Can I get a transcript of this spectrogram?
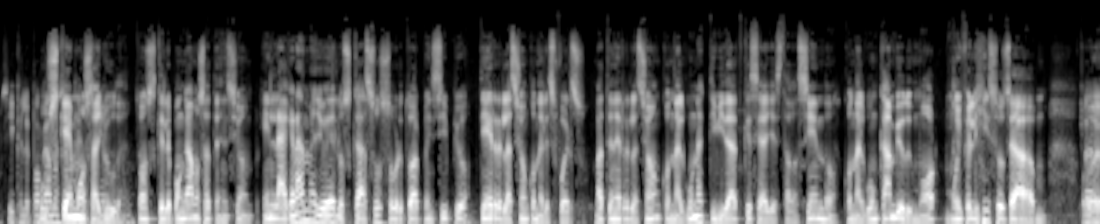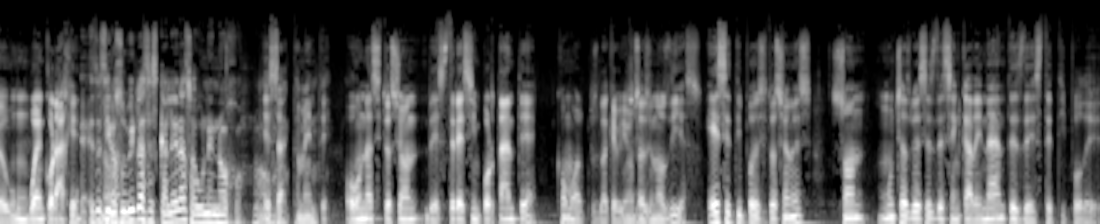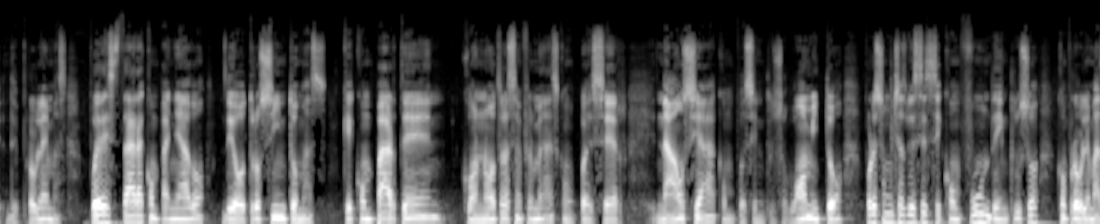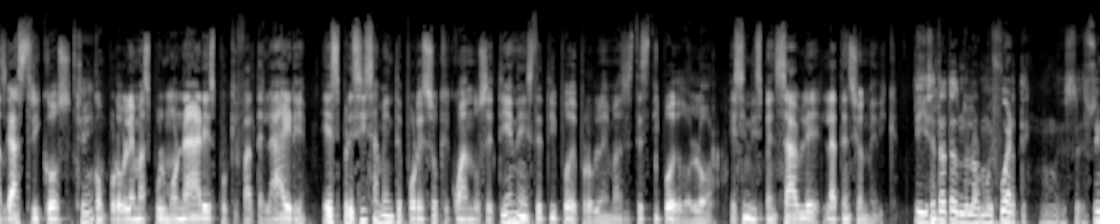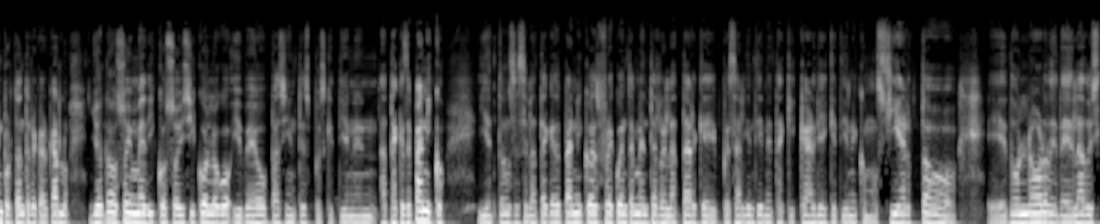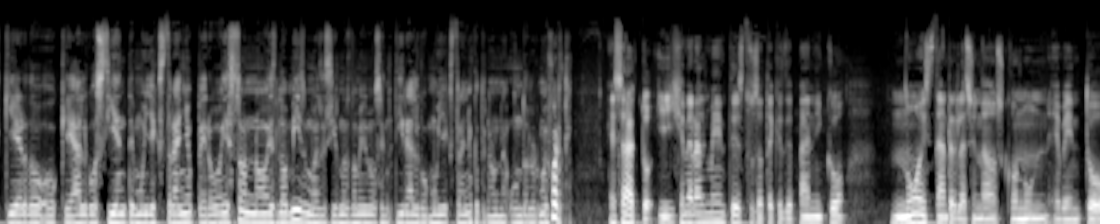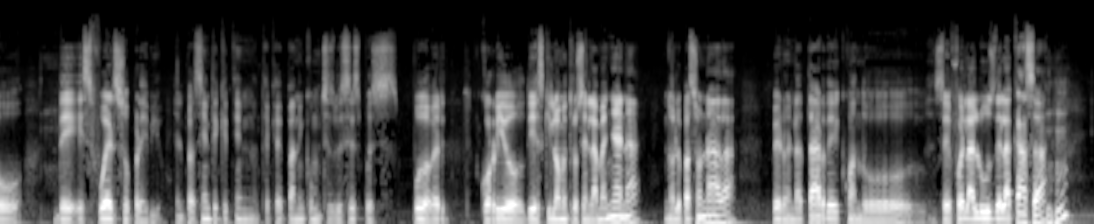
busquemos ayuda, entonces que le pongamos atención. En la gran mayoría de los casos, sobre todo al principio, tiene relación con el esfuerzo, va a tener relación con alguna actividad que se haya estado haciendo, con algún cambio de humor muy feliz, o sea, un buen coraje. Es decir, subir las escaleras o un enojo. Exactamente, o una situación de estrés importante como pues, la que vivimos hace unos días. Ese tipo de situaciones son muchas veces desencadenantes de este tipo de, de problemas. Puede estar acompañado de otros síntomas que comparten con otras enfermedades como puede ser náusea, como puede ser incluso vómito. Por eso muchas veces se confunde incluso con problemas gástricos, con problemas pulmonares porque falta el aire. Es precisamente por eso que cuando se tiene este tipo de problemas, este tipo de dolor, es indispensable la atención médica. Y se trata de un dolor muy fuerte, eso es importante recalcarlo. Yo no soy médico, soy psicólogo y veo pacientes pues que tienen ataques de pánico. Y entonces el ataque de pánico es frecuentemente relatar que pues alguien tiene taquicardia y que tiene como cierto eh, dolor del de lado izquierdo o que algo siente muy extraño, pero eso no es lo mismo, es decir, no es lo mismo sentir algo muy extraño que tener un dolor muy fuerte. Exacto, y generalmente estos ataques de pánico no están relacionados con un evento de esfuerzo previo. El paciente que tiene un ataque de pánico muchas veces pues pudo haber corrido 10 kilómetros en la mañana, no le pasó nada, pero en la tarde cuando se fue la luz de la casa,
